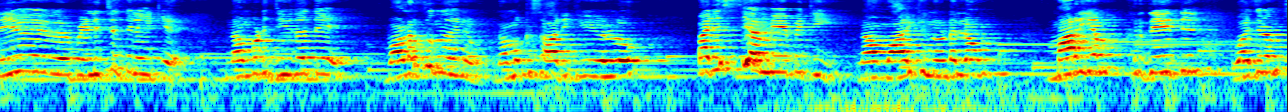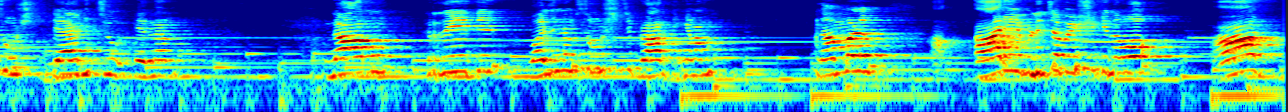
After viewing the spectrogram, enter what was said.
ദൈവ വെളിച്ചത്തിലേക്ക് നമ്മുടെ ജീവിതത്തെ വളർത്തുന്നതിനും നമുക്ക് സാധിക്കുകയുള്ളൂ. പരിസ്ഥിതി അമ്മയെ പറ്റി നാം വായിക്കുന്നുണ്ടല്ലോ. മറിയം ഹൃദയത്തിൽ വചനം സൂക്ഷിച്ച് ധ്യാനിച്ചു എന്ന് നാമും ഹൃദയത്തിൽ വചനം സൂക്ഷിച്ച് പ്രാർത്ഥിക്കണം. നമ്മളും ആരെ വിളിച്ചപേക്ഷിക്കുന്നുവോ? ആ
